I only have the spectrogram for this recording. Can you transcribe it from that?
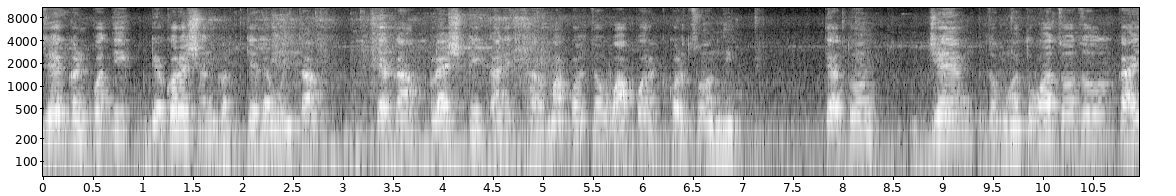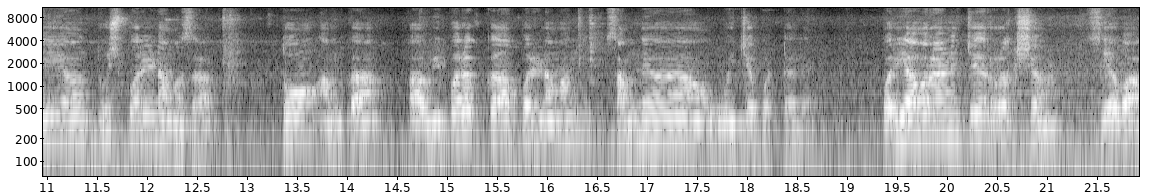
जे गणपतीक डेकोरेशन कर केलें वयता ताका प्लॅस्टीक आनी थर्माकोलचो वापर करचो न्ही. त्यातून जे जो म्हत्वाचो जो काही दुश्परिणाम आसा तो आमकां विपरक परिणामांक सामने वयचे पडटले. पर्यावरणाचें रक्षण सेवा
